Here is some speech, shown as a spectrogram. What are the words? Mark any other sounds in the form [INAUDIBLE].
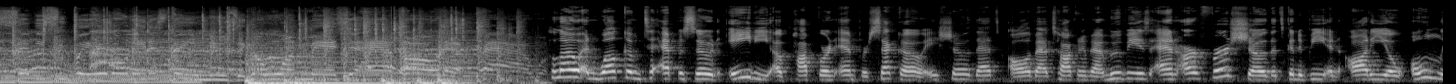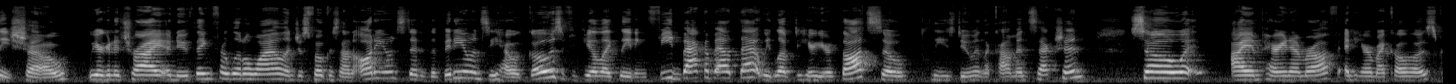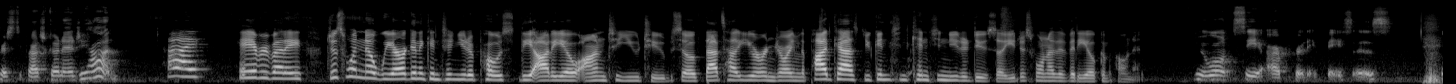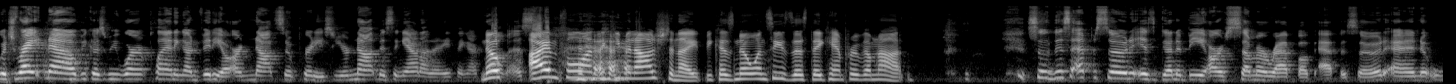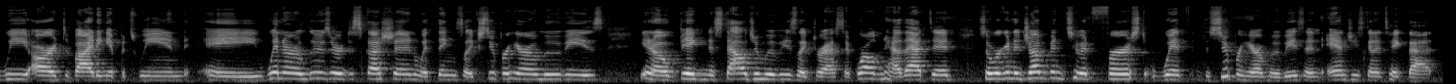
Yes, every superhero need his theme music. No one man should have all that power. Hello and welcome to episode 80 of Popcorn and Prosecco, a show that's all about talking about movies. And our first show that's going to be an audio only show. We are going to try a new thing for a little while and just focus on audio instead of the video and see how it goes. If you feel like leaving feedback about that, we'd love to hear your thoughts, so please do in the comments section. So, I am Perri Nemiroff, and here are my co hosts, Kristy Puchko and Angie Han. Hi. Hey, everybody. Just one note we are going to continue to post the audio onto YouTube. So if that's how you're enjoying the podcast, you can continue to do so. You just won't have the video component. You won't see our pretty faces. Which right now, because we weren't planning on video, are not so pretty. So you're not missing out on anything. I Nope. promise. I am full on Nicki [LAUGHS] Minaj tonight because no one sees this. They can't prove I'm not. [LAUGHS] So this episode is going to be our summer wrap-up episode, and we are dividing it between a winner-loser discussion with things like superhero movies, you know, big nostalgia movies like Jurassic World and how that did. So we're going to jump into it first with the superhero movies, and Angie's going to take that.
